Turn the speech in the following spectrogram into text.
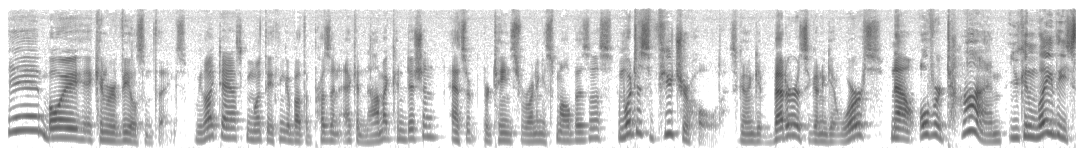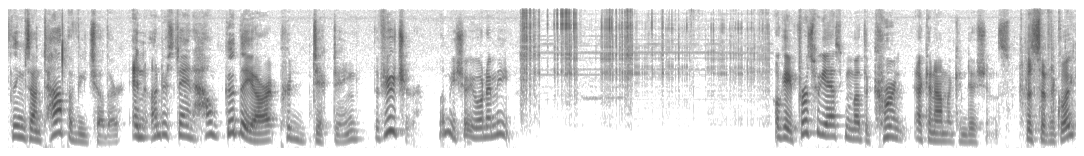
And boy, it can reveal some things. We like to ask them what they think about the present economic condition as it pertains to running a small business. And what does the future hold? Is it going to get better? Is it going to get worse? Now, over time, you can lay these things on top of each other and understand how good they are at predicting the future. Let me show you what I mean. Okay, first we ask them about the current economic conditions. Specifically,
